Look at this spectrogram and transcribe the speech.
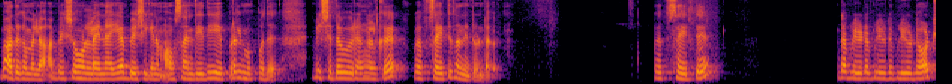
ബാധകമല്ല. അപേക്ഷ ഓൺലൈനായി അപേക്ഷിക്കണം. അവസാന തീയതി ഏപ്രിൽ മുപ്പത്. വിശദ വിവരങ്ങൾക്ക് വെബ്സൈറ്റ് തന്നിട്ടുണ്ട്. Website W W W dot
